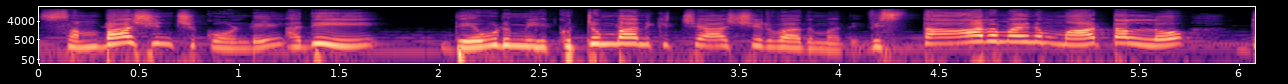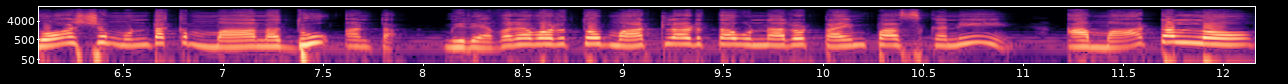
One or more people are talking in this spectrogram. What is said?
సంభాషించుకోండి. అది దేవుడు మీ కుటుంబానికి ఇచ్చే ఆశీర్వాదం అది. విస్తారమైన మాటల్లో దోషం ఉండక మానదు అంట. మీరు ఎవరెవరితో మాట్లాడుతూ ఉన్నారో టైం పాస్ కని ఆ మాటల్లో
